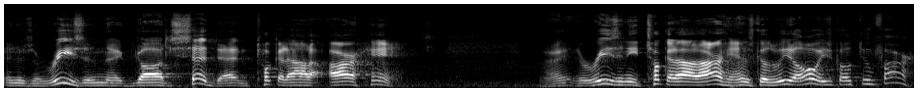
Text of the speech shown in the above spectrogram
And there's a reason that God said that and took it out of our hands. All right? The reason He took it out of our hands is because we always go too far.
